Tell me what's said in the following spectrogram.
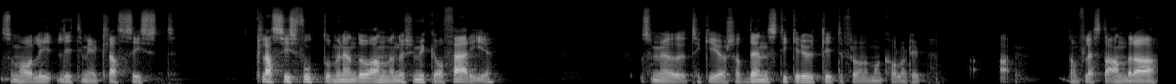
Som har li lite mer klassiskt klassiskt foto men ändå använder sig mycket av färg. Som jag tycker gör så att den sticker ut lite från om man kollar typ ja, de flesta andra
